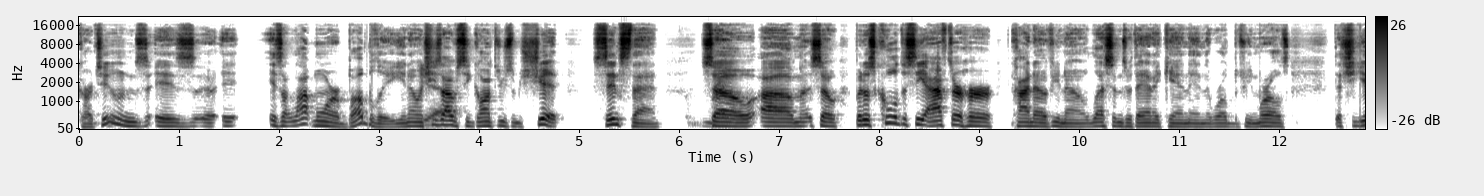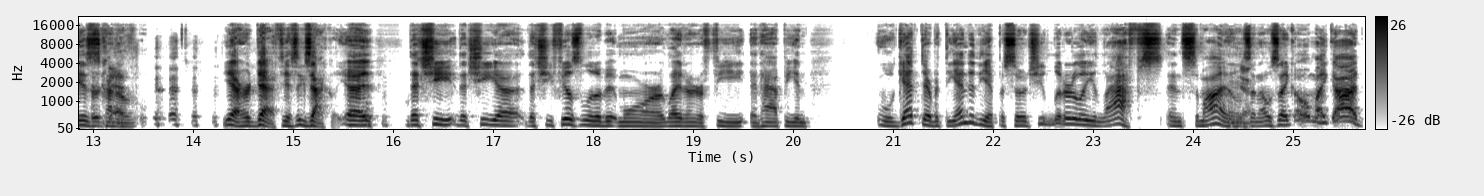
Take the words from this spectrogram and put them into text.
cartoons is uh, is a lot more bubbly, you know, and she's obviously gone through some shit since then. So, um, so, but it was cool to see after her kind of, you know, lessons with Anakin in the world between worlds that she is Her kind of, yeah, her death. Yes, exactly. Uh, that she, that she, uh, that she feels a little bit more light on her feet and happy. And we'll get there. But at the end of the episode, she literally laughs and smiles. Yeah. And I was like, oh my God,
